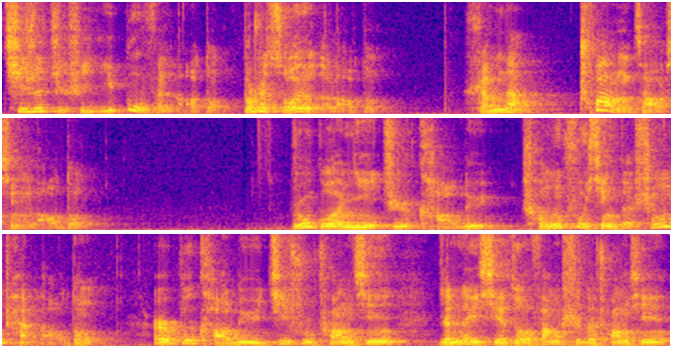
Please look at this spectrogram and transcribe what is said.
其实只是一部分劳动，不是所有的劳动。什么呢？创造性劳动。如果你只考虑重复性的生产劳动，而不考虑技术创新、人类协作方式的创新，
